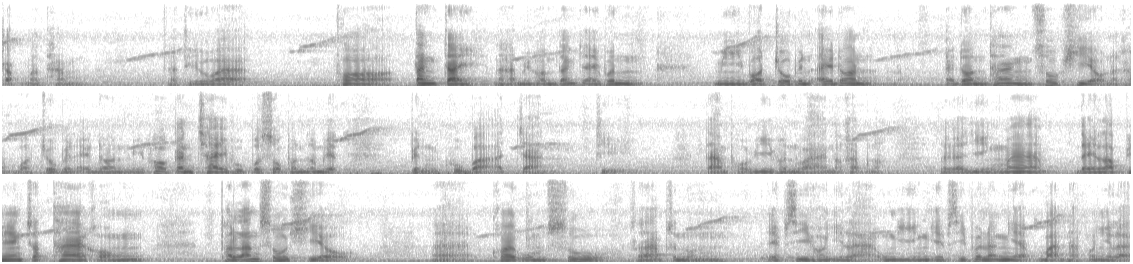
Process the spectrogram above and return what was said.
กลับมาทำก็ถือว่าพ่อตั้งใจนะครับ มีความตั้งใจเพื่อนมีบอสโจเป็นไอดอลไอดอลทั้งโซเชียลนะครับบอสโจเป็นไอดอลมีพ่อกันชัยผู้ประสบผลสำเร็จเป็นครูบาอาจารย์ที่ตามพ่อวี่พันวาเนะครับเนาะแล้วก็ยิ่งมากได้รับแห้งศรัทธาของพลังโซเชียล ค่อยอุ้มสู้สนับสนุน FC ของอีหลาอุ้งอิง FC พลังเงียบบ้านหักของอีหลา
